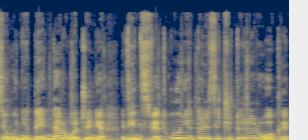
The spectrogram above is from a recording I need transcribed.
сьогодні день народження. Він святкує 34 роки.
